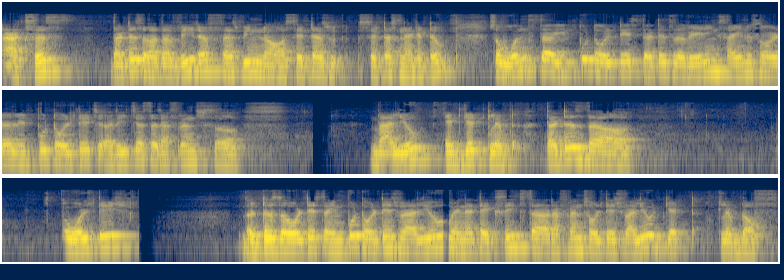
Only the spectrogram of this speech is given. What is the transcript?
axis that is uh, the Vref has been uh, set as set as negative. So once the input voltage that is the varying sinusoidal input voltage uh, reaches the reference uh, value it get clipped. That is the voltage that is the voltage the input voltage value when it exceeds the reference voltage value it get clipped off.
